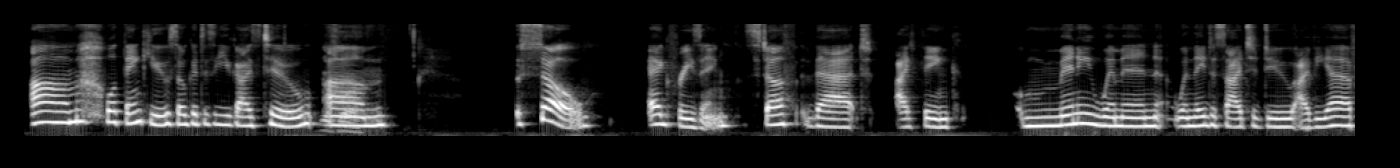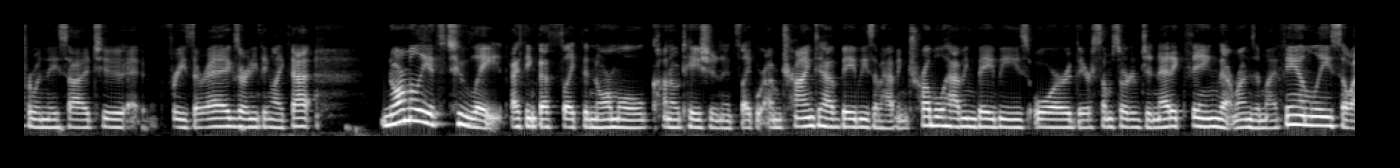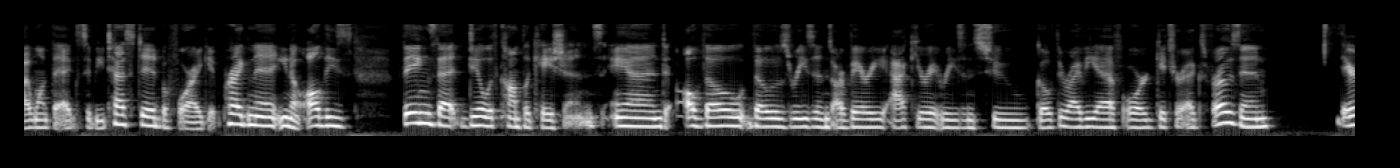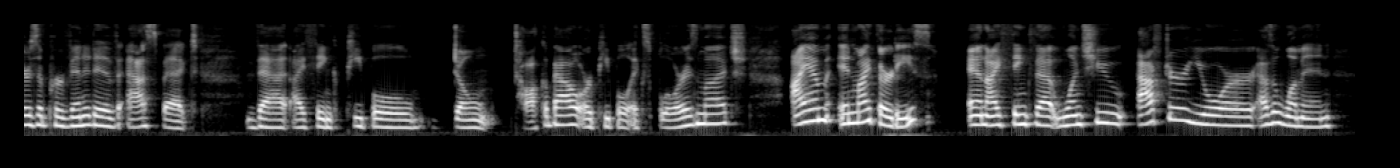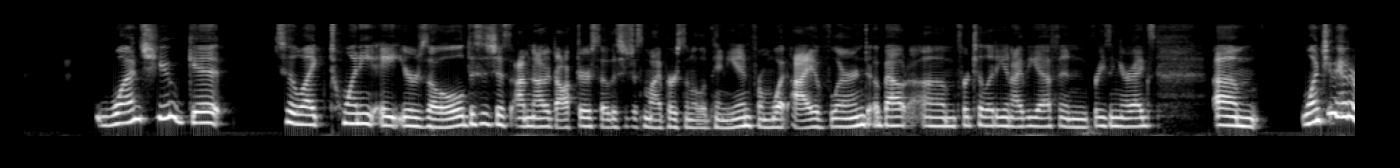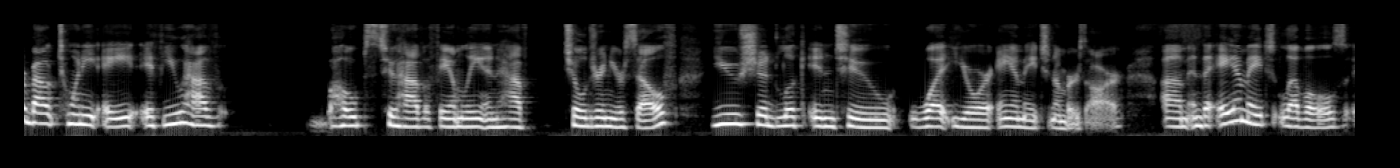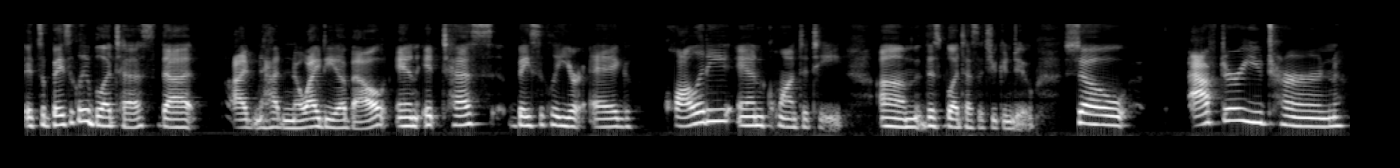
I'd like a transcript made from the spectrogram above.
Um, well, thank you. So good to see you guys too. Yes, um, so egg freezing, stuff that I think many women, when they decide to do IVF or when they decide to freeze their eggs or anything like that, normally it's too late. I think that's like the normal connotation. It's like I'm trying to have babies, I'm having trouble having babies, or there's some sort of genetic thing that runs in my family. So I want the eggs to be tested before I get pregnant. You know, all these things that deal with complications. And although those reasons are very accurate reasons to go through IVF or get your eggs frozen, there's a preventative aspect that I think people don't talk about or people explore as much. I am in my 30s, and I think that once you, after you're, as a woman, once you get to like 28 years old, this is just, I'm not a doctor, so this is just my personal opinion from what I have learned about um, fertility and IVF and freezing your eggs. Um, once you hit about 28, if you have hopes to have a family and have children yourself, you should look into what your AMH numbers are. Um, and the AMH levels, it's a, basically a blood test that I had no idea about. And it tests basically your egg quality and quantity, um, this blood test that you can do. So after you turn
